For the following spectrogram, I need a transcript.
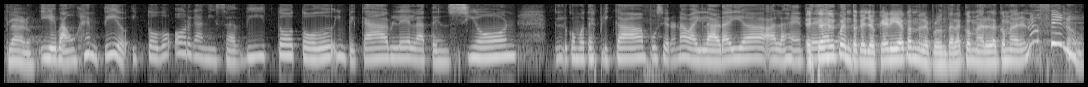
Claro. Y va un gentío, y todo organizadito, todo impecable, la atención, como te explicaba, pusieron a bailar ahí a, a la gente. Este es el cuento que yo quería cuando le pregunté a la comadre. La comadre, no, fino.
